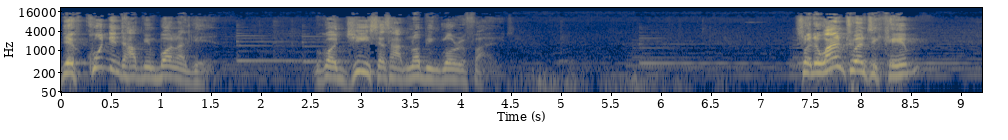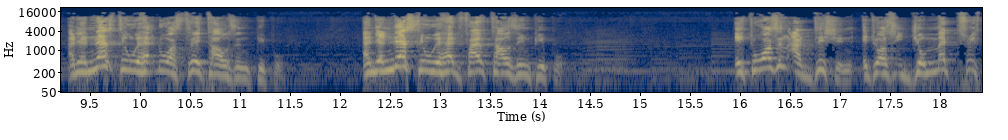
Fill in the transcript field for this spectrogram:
They couldn't have been born again because Jesus had not been glorified. So the 120 came, and the next thing we had was 3,000 people. And the next thing we had 5,000 people. It wasn't addition, it was geometric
